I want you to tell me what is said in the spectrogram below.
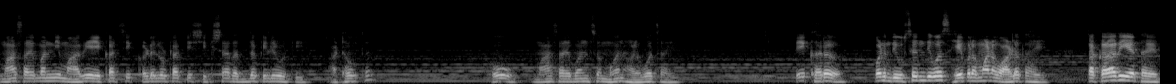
मासाहेबांनी मागे एकाची कडेलोटाची शिक्षा रद्द केली होती. आठवतं? हो मासाहेबांचं मन हळवंच आहे. ते खरं पण दिवसेंदिवस हे प्रमाण वाढत आहे. तक्रारी येत आहेत.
